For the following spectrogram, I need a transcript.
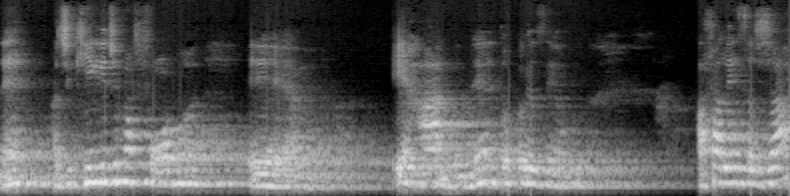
né? adquire de uma forma é, errada. Né? Então, por exemplo, a falência já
